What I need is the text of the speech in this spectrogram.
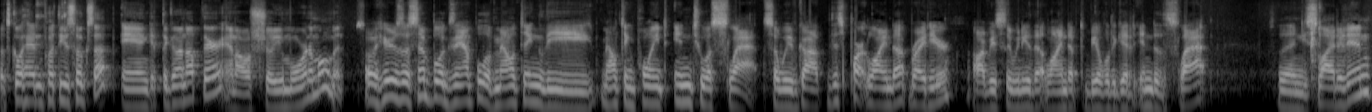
Let's go ahead and put these hooks up and get the gun up there and I'll show you more in a moment. So here's a simple example of mounting the mounting point into a slat. So we've got this part lined up right here. Obviously we need that lined up to be able to get it into the slat. So then you slide it in,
